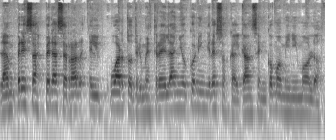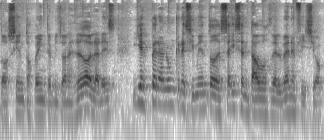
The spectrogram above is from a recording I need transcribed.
La empresa espera cerrar el cuarto trimestre del año con ingresos que alcancen como mínimo los 220 millones de dólares y esperan un crecimiento de 6 centavos del beneficio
